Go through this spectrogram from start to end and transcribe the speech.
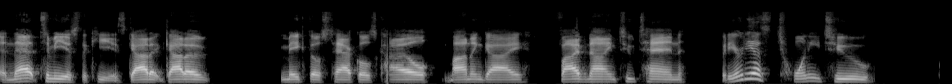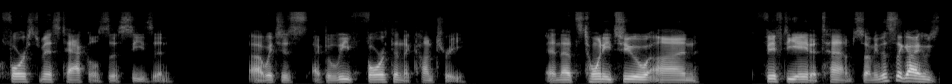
And that to me is the key. Is gotta gotta make those tackles. Kyle Monangai, 5'9", 210, but he already has 22 forced missed tackles this season, uh, which is, I believe, fourth in the country. And that's 22 on 58 attempts. So I mean, this is a guy who's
